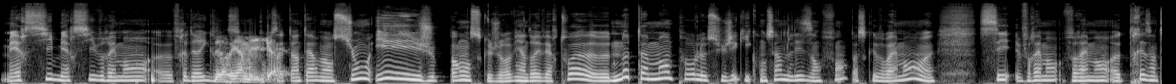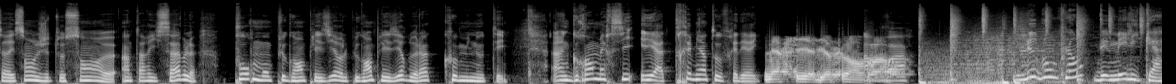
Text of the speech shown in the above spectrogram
Merci, merci vraiment euh, Frédéric Vincent pour cette intervention. Et je pense que je reviendrai vers toi, notamment pour le sujet qui concerne les enfants, parce que vraiment, c'est vraiment, vraiment très intéressant. Je te sens intarissable pour mon plus grand plaisir, le plus grand plaisir de la communauté. Un grand merci et à très bientôt Frédéric. Merci, à bientôt, au revoir. Au revoir. Le bon plan de Melika.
